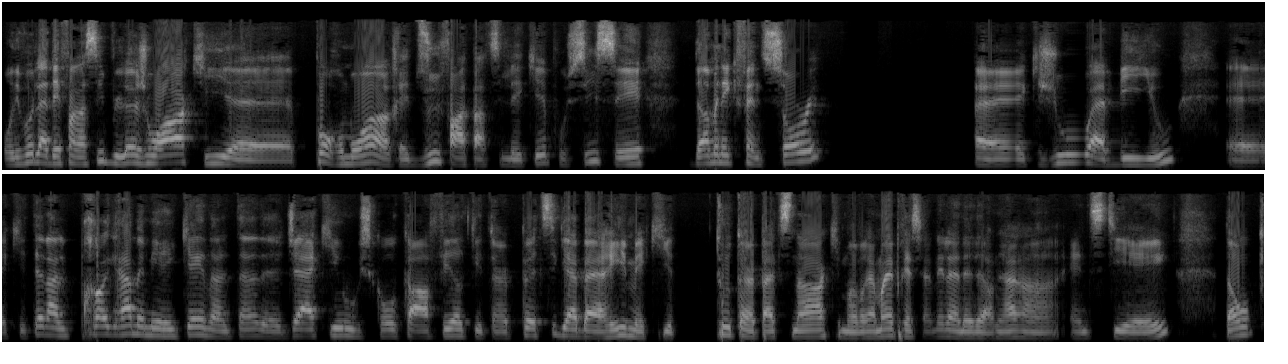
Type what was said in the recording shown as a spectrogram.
Au niveau de la défensive, le joueur qui, euh, pour moi, aurait dû faire partie de l'équipe aussi, c'est Dominic Fensori, euh, qui joue à BU, euh, qui était dans le programme américain dans le temps de Jack Hughes, Cole Caulfield, qui est un petit gabarit, mais qui est tout un patineur qui m'a vraiment impressionné l'année dernière en NCAA. Donc,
